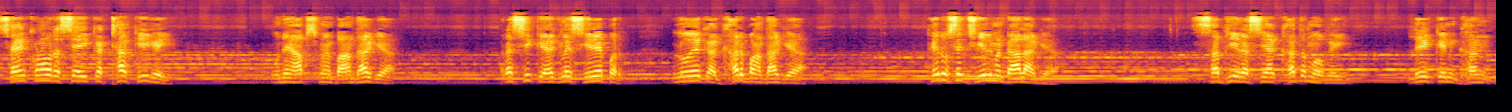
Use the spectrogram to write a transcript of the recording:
सैकड़ों रस्सियाँ इकट्ठा की गई। उन्हें आपस में बांधा गया। रस्सी के अगले सिरे पर लोहे का घर बांधा गया। फिर उसे झील में डाला गया। सभी रस्सियाँ खत्म हो गई, लेकिन घन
